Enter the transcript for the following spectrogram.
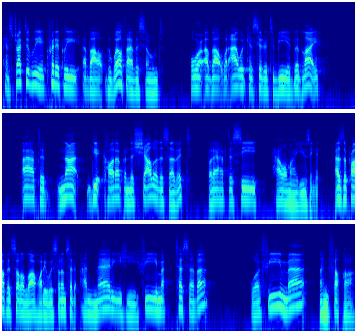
constructively and critically about the wealth I've assumed or about what I would consider to be a good life. I have to not get caught up in the shallowness of it, but I have to see how am I using it. As the Prophet ﷺ said, "An marihi fi maktasaba wa fi ma anfaqa."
